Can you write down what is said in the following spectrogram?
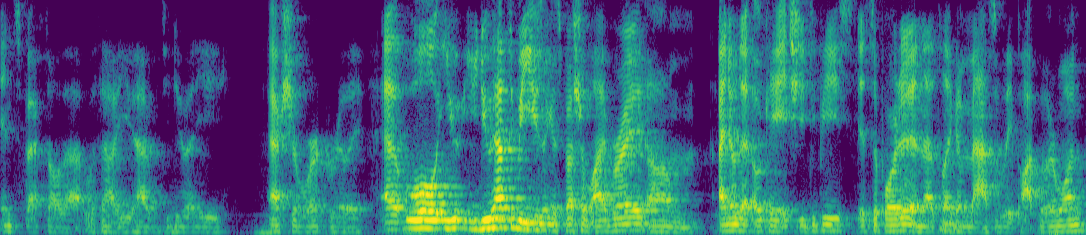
inspect all that without you having to do any extra work really. Uh, well, you, you do have to be using a special library. Um, I know that OkHttp is supported and that's like a massively popular one.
